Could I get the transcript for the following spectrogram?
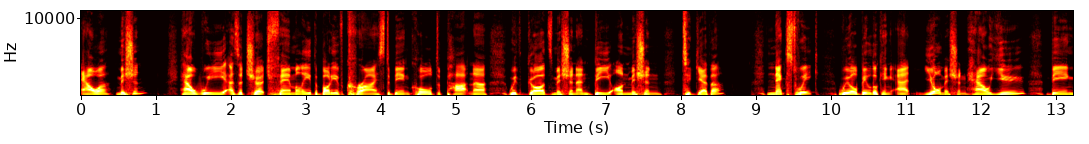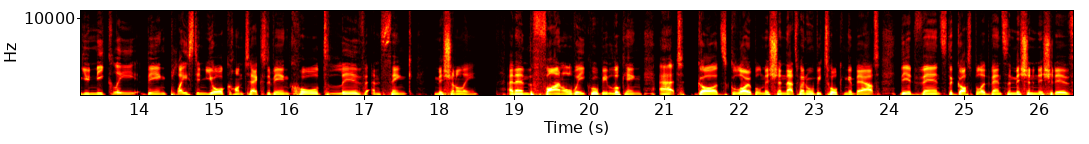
our mission how we as a church family, the body of Christ, are being called to partner with God's mission and be on mission together. Next week, we'll be looking at your mission, how you, being uniquely being placed in your context, are being called to live and think missionally. And then the final week, we'll be looking at God's global mission. That's when we'll be talking about the Advance, the Gospel Advance and Mission Initiative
